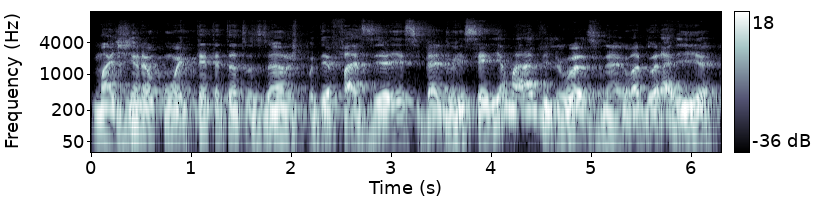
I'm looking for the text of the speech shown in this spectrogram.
Imagina eu com 80 e tantos anos poder fazer esse velho isso, seria maravilhoso, né? Eu adoraria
